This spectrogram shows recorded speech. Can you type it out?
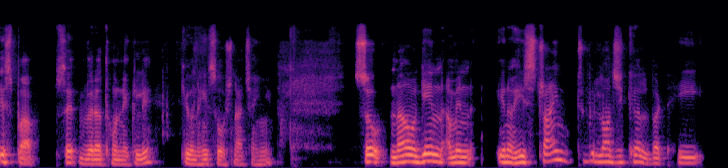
इस पाप से विरत होने के लिए क्यों नहीं सोचना चाहिए? So now again I mean you know, he's trying to be logical but he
